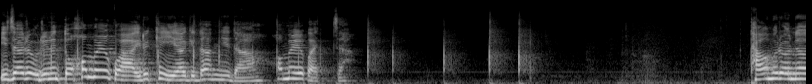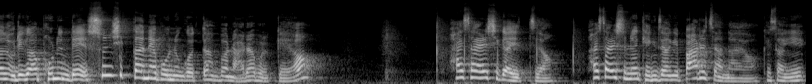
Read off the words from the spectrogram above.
이 자를 우리는 또 허물과 이렇게 이야기도 합니다. 허물과자. 다음으로는 우리가 보는데 순식간에 보는 것도 한번 알아볼게요. 화살시가 있죠. 화살시는 굉장히 빠르잖아요. 그래서 이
